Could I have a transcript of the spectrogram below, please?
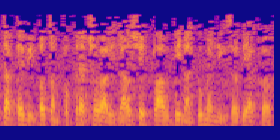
etape by potom pokračovali ďalšie plavby na gumených zodiakoch,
